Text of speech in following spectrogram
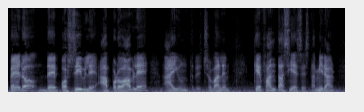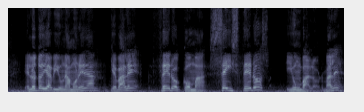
pero de posible a probable hay un trecho, ¿vale? ¿Qué fantasía es esta? Mirad, el otro día vi una moneda que vale 0,6 ceros y un valor, ¿vale?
